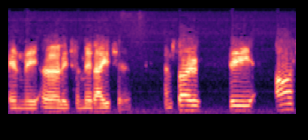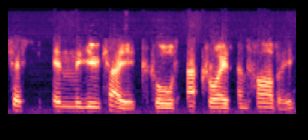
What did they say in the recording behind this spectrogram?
in the early to mid 80s. And so the artists in the UK called Ackroyd and Harvey,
